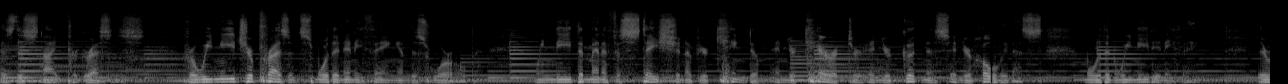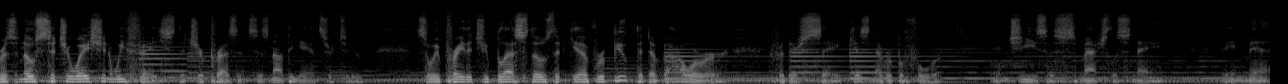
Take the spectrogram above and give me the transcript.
as this night progresses. For we need your presence more than anything in this world. We need the manifestation of your kingdom and your character and your goodness and your holiness more than we need anything. There is no situation we face that your presence is not the answer to. So we pray that you bless those that give, rebuke the devourer for their sake as never before. In Jesus' matchless name, amen.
